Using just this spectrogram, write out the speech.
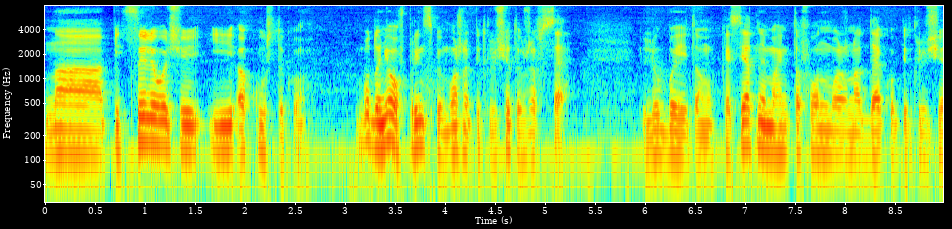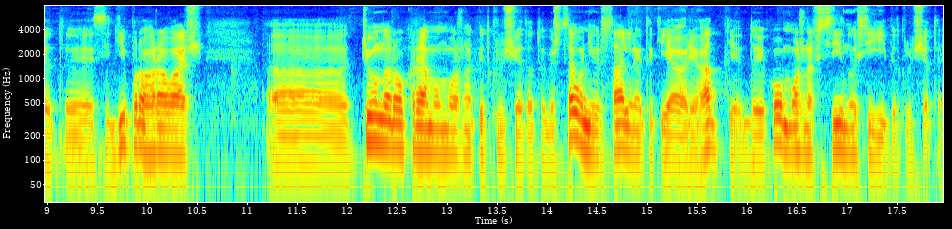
на підсилювачі і акустику. Бо до нього, в принципі, можна підключити вже все. Любий там касетний магнітофон можна деку підключити, CD-програвач, е, тюнер окремо можна підключити. Тобі ж це універсальний такий агрегат, до якого можна всі носії підключити.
